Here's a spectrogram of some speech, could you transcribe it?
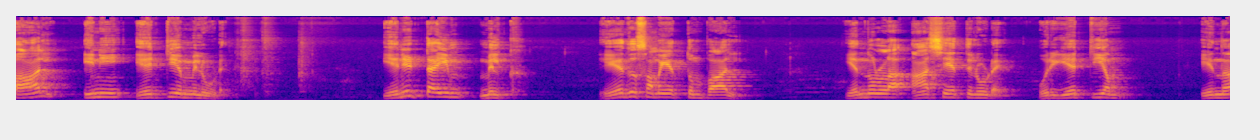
പാൽ ഇനി എ ടി എമ്മിലൂടെ എനി ടൈം മിൽക്ക് ഏത് സമയത്തും പാൽ എന്നുള്ള ആശയത്തിലൂടെ ഒരു എ ടി എം ഇന്ന്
